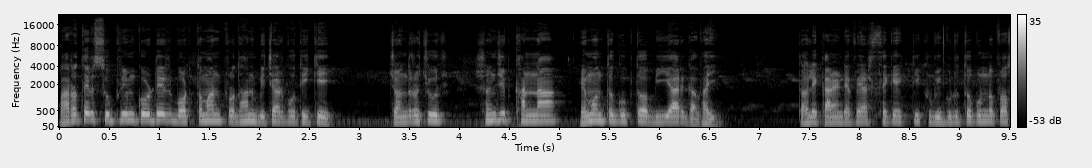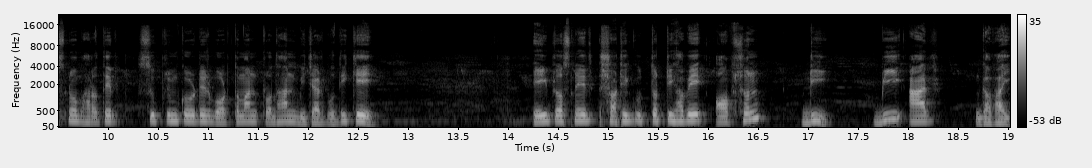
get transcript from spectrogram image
ভারতের সুপ্রিম কোর্টের বর্তমান প্রধান বিচারপতি কে? Chandrachud Sanjiv Khanna, Hemant Gupta B R Gavai. তাহলে কারেন্ট অ্যাফেয়ার্স থেকে একটি খুবই গুরুত্বপূর্ণ প্রশ্ন, ভারতের সুপ্রিম কোর্টের বর্তমান প্রধান বিচারপতি কে? এই প্রশ্নের সঠিক উত্তরটি হবে option D B R Gavai,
